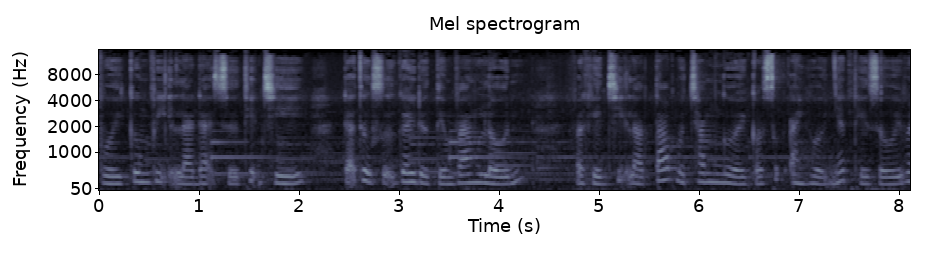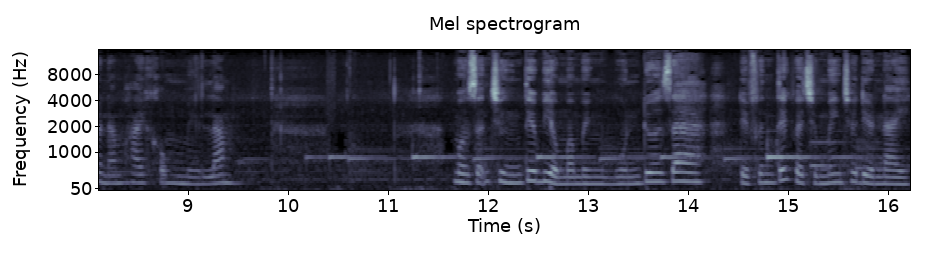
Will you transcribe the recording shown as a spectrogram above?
với cương vị là đại sứ thiện trí đã thực sự gây được tiếng vang lớn và khiến chị là top 100 người có sức ảnh hưởng nhất thế giới vào năm 2015. Một dẫn chứng tiêu biểu mà mình muốn đưa ra để phân tích và chứng minh cho điều này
